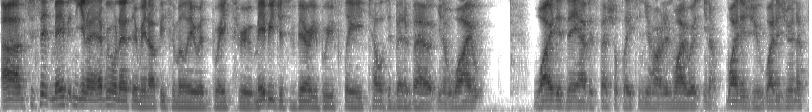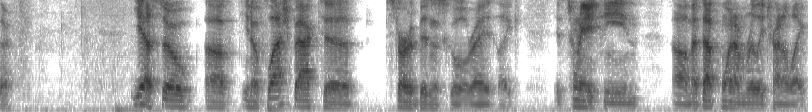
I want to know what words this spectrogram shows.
Um, so, Sid, maybe you know everyone out there may not be familiar with Breakthrough. Maybe just very briefly tell us a bit about you know why why did they have a special place in your heart, and why would you know why did you why did you end up there? Yeah, so uh, you know, flashback to start a business school, right? Like it's 2018. Um, at that point, I'm really trying to like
